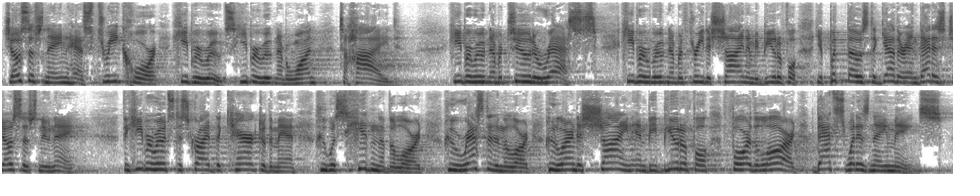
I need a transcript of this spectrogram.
Joseph's name has three core Hebrew roots. Hebrew root number one, to hide. Hebrew root number two, to rest. Hebrew root number three, to shine and be beautiful. You put those together, and that is Joseph's new name. The Hebrew roots describe the character of the man who was hidden of the Lord, who rested in the Lord, who learned to shine and be beautiful for the Lord. That's what his name means.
